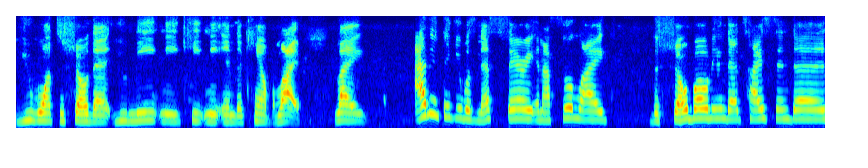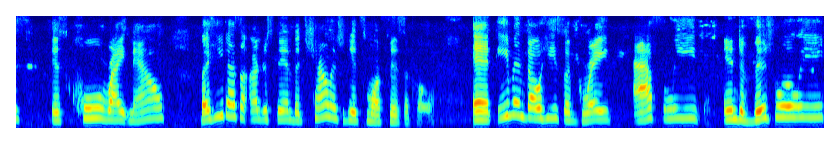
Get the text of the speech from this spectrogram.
you want to show that you need me keep me in the camp life. Like i didn't think it was necessary and i feel like the showboating that tyson does is cool right now but he doesn't understand the challenge gets more physical. And even though he's a great athlete individually,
